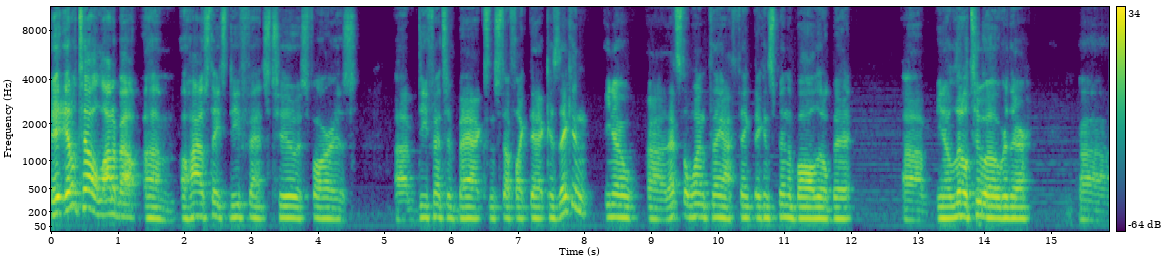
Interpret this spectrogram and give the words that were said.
It, will tell a lot about um, Ohio State's defense too, as far as um, defensive backs and stuff like that, because they can you know, uh, that's the one thing I think they can spin the ball a little bit. Um, you know, little too over there. Uh,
